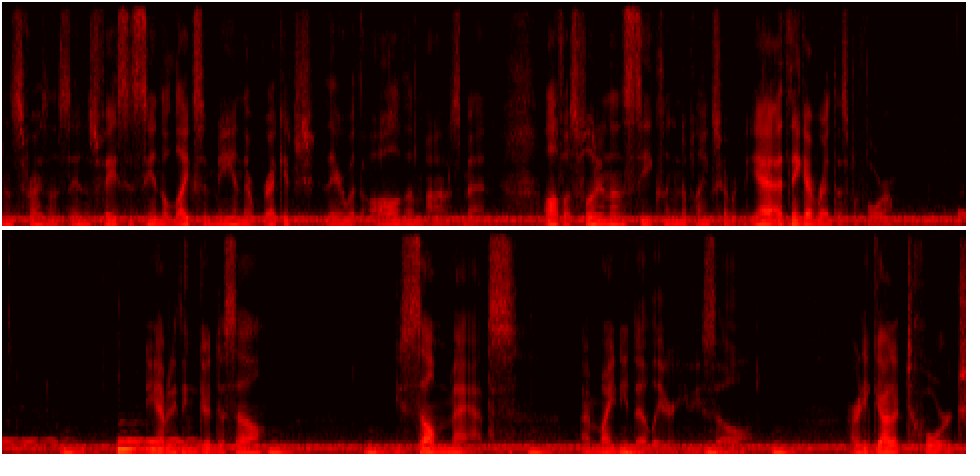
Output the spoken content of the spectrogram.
Imagine the surprise on the sailors' faces seeing the likes of me and the wreckage there with all of them honest men. All of us floating on the sea, clinging to planks. Yeah, I think I've read this before. Do you have anything good to sell? You sell mats. I might need that later. You sell. I already got a torch.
